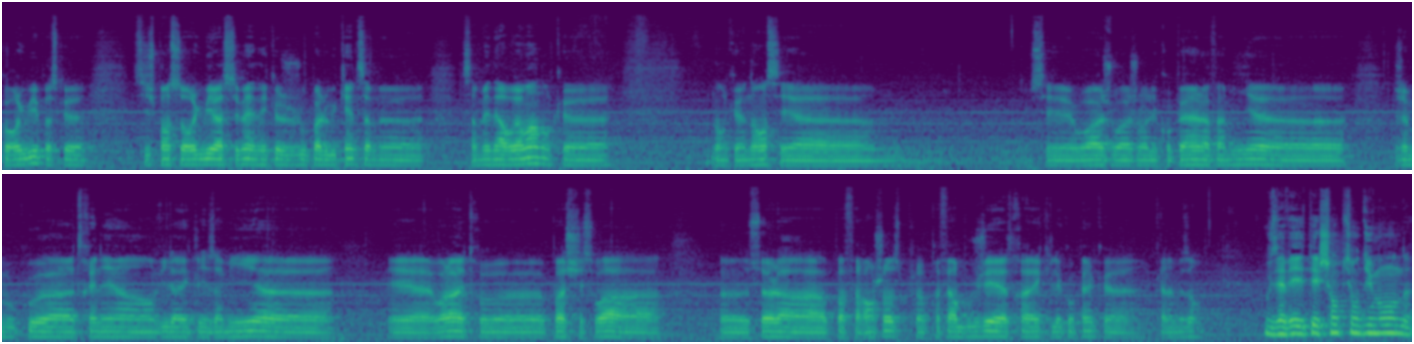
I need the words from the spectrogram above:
qu'au rugby parce que si je pense au rugby la semaine et que je joue pas le week-end, ça ça m'énerve vraiment. Donc donc non, c'est c'est ouais, je vois, je vois les copains, la famille. J'aime beaucoup traîner en ville avec les amis et voilà être pas chez soi. seul à pas faire grand chose, je préfère bouger, être avec les copains qu'à la maison. Vous avez été champion du monde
